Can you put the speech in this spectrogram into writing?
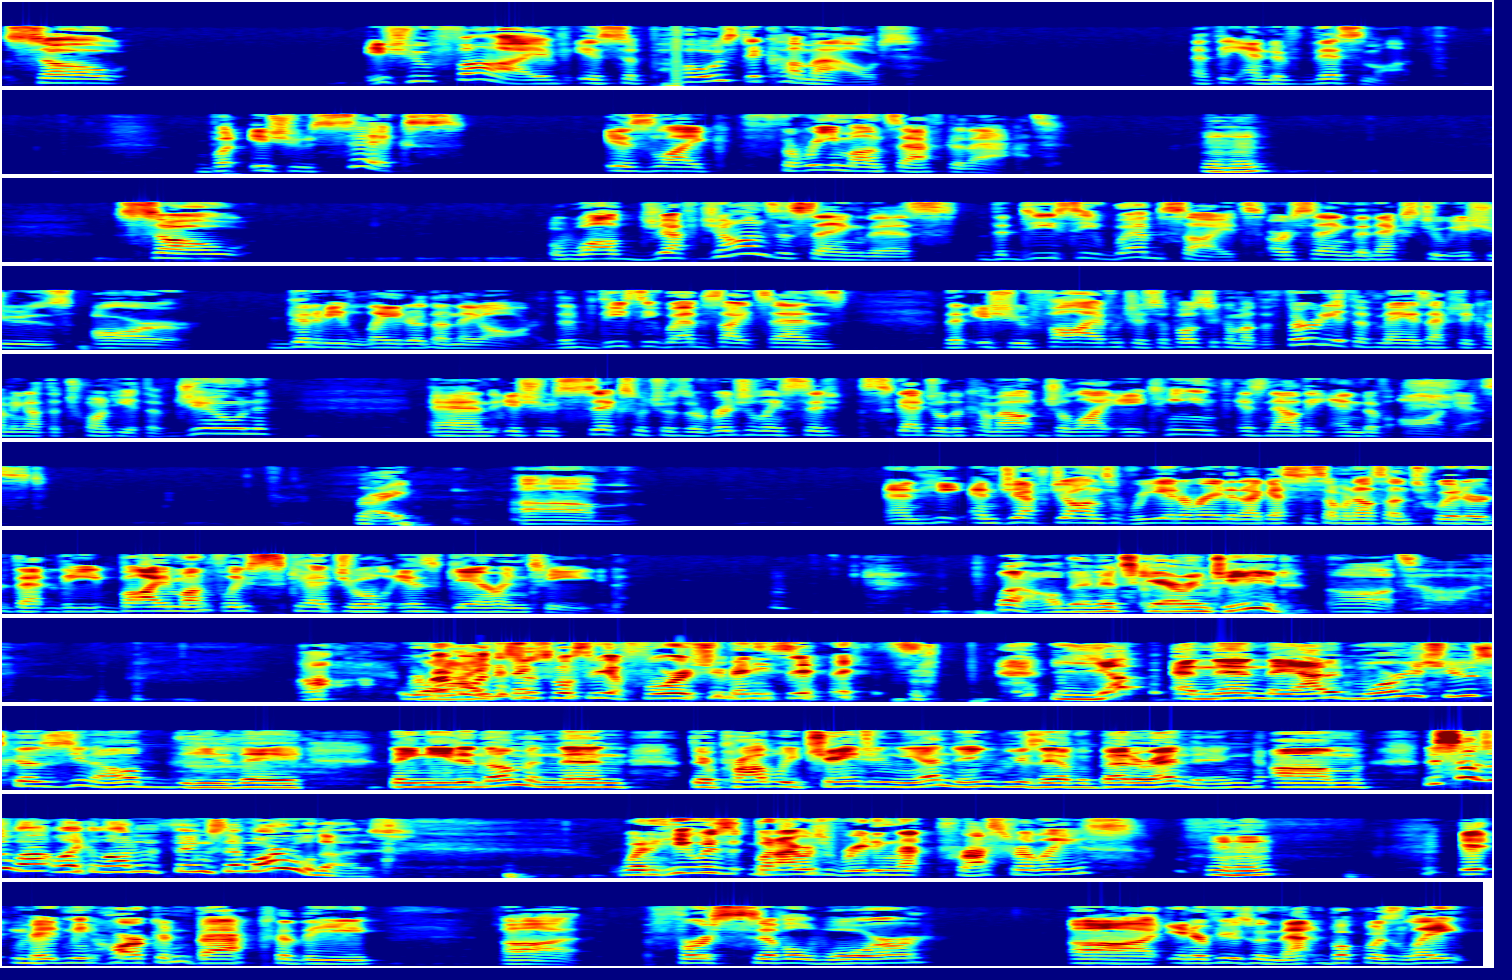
So, issue 5 is supposed to come out at the end of this month. But issue 6 is like three months after that. Mm-hmm. So, while Geoff Johns is saying this, the DC websites are saying the next two issues are going to be later than they are. The DC website says that issue 5, which is supposed to come out the 30th of May, is actually coming out the 20th of June. And issue 6, which was originally si- scheduled to come out July 18th, is now the end of August. Right. Um, and he and Geoff Johns reiterated, I guess, to someone else on Twitter that the bi-monthly schedule is guaranteed. Well, then it's guaranteed. Oh, it's Todd. Uh, Remember when this think- was supposed to be a four-issue miniseries? Yep, and then they added more issues because you know the, they they needed them, and then they're probably changing the ending because they have a better ending. Um, this sounds a lot like a lot of the things that Marvel does. when he was when I was reading that press release, Mm-hmm. it made me hearken back to the uh, first Civil War uh, interviews when that book was late,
